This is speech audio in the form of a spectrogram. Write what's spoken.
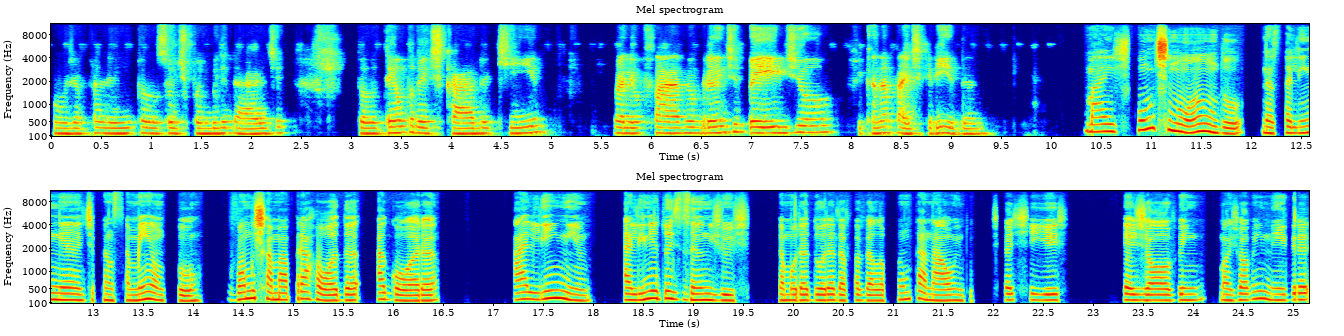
como já falei, pela sua disponibilidade, pelo tempo dedicado aqui Valeu, Flávio. Um grande beijo. Fica na paz, querida. Mas, continuando nessa linha de pensamento, vamos chamar para a roda agora a Aline, Aline dos Anjos, que é moradora da favela Pantanal, em Duque de Caxias, que é jovem, uma jovem negra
